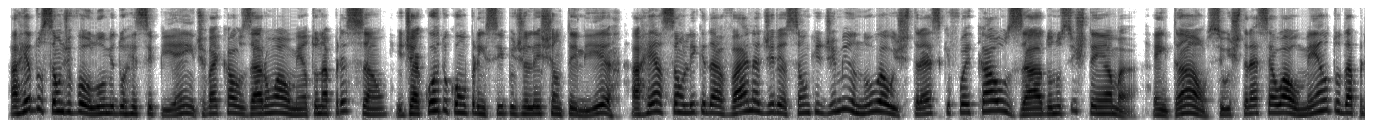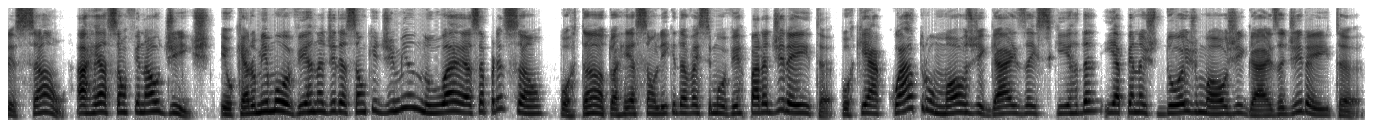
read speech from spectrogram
A redução de volume do recipiente vai causar um aumento na pressão, e, de acordo com o princípio de Le Chatelier, a reação líquida vai na direção que diminua o estresse que foi causado no sistema. Então, se o estresse é o aumento da pressão, a reação final diz eu quero me mover na direção que diminua essa pressão. Portanto, a reação líquida vai se mover para a direita, porque há 4 mols de gás à esquerda e apenas 2 mols de gás à direita.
